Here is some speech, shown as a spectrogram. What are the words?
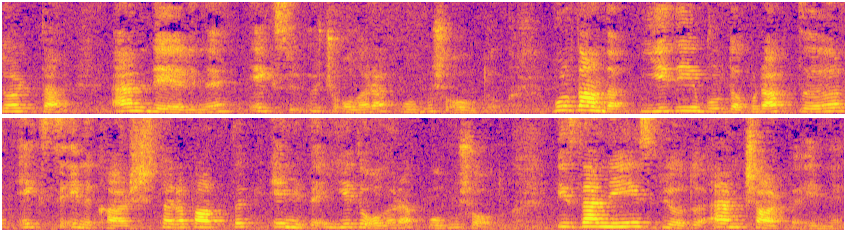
4'ten m değerini eksi 3 olarak bulmuş olduk. Buradan da 7'yi burada bıraktığım eksi n'i karşı tarafa attık. n'i de 7 olarak bulmuş olduk. Bizden neyi istiyordu? m çarpı n'i.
